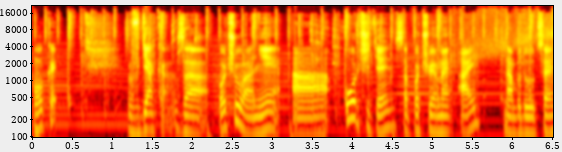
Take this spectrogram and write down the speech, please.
OK. Vďaka za počúvanie a určite sa počujeme aj na budúce.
